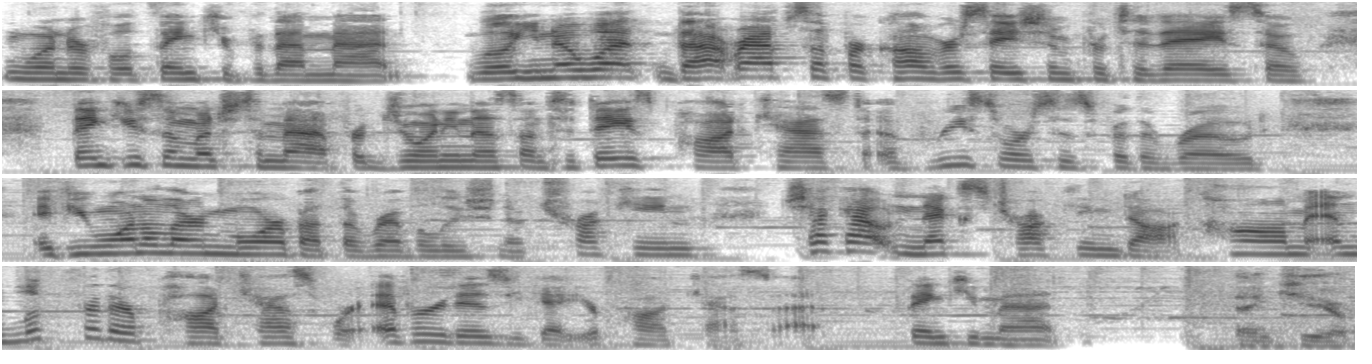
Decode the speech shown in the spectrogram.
Wonderful. Thank you for that, Matt. Well, you know what? That wraps up our conversation for today. So thank you so much to Matt for joining us on today's podcast of Resources for the Road. If you want to learn more about the revolution of trucking, check out nexttrucking.com and look for their podcast wherever it is you get your podcast at. Thank you, Matt. Thank you.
